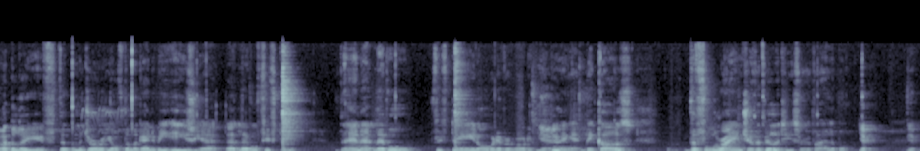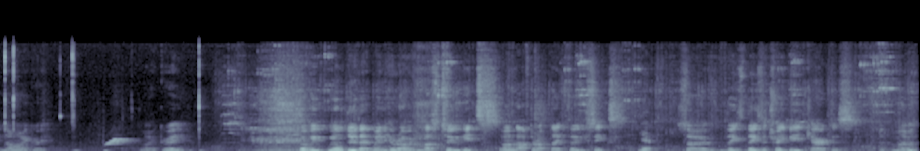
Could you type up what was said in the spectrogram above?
I believe that the majority of them are going to be easier at level 50 than at level 15 or whatever, whatever Yeah, you're doing it yeah. because the full range of abilities are available. yep. Yep, no, I agree. I agree. But we we'll do that when heroic plus two hits on, after update thirty six. Yeah. So these these are Treebeard characters at the moment.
